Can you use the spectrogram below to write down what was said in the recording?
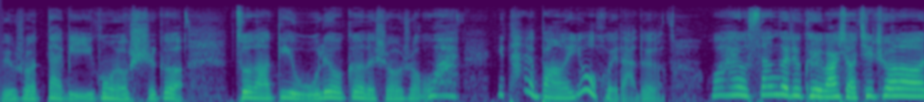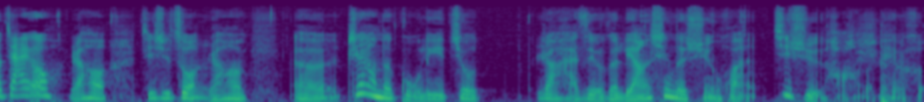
比如说代币一共有十个，做到第五六个的时候说：“哇，你太棒了，又回答对了！哇，还有三个就可以玩小汽车喽，加油！”然后继续做，嗯然后呃，这样的鼓励就让孩子有一个良性的循环，继续好好的配合。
